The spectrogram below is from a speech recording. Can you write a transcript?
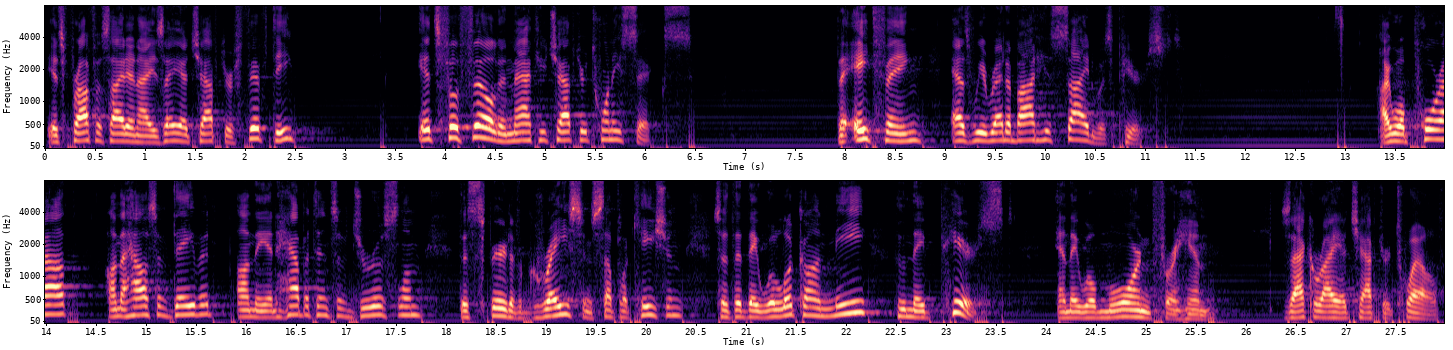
It's prophesied in Isaiah chapter 50. It's fulfilled in Matthew chapter 26. The eighth thing, as we read about, his side was pierced. I will pour out on the house of David, on the inhabitants of Jerusalem, the spirit of grace and supplication, so that they will look on me, whom they pierced, and they will mourn for him. Zechariah chapter 12.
